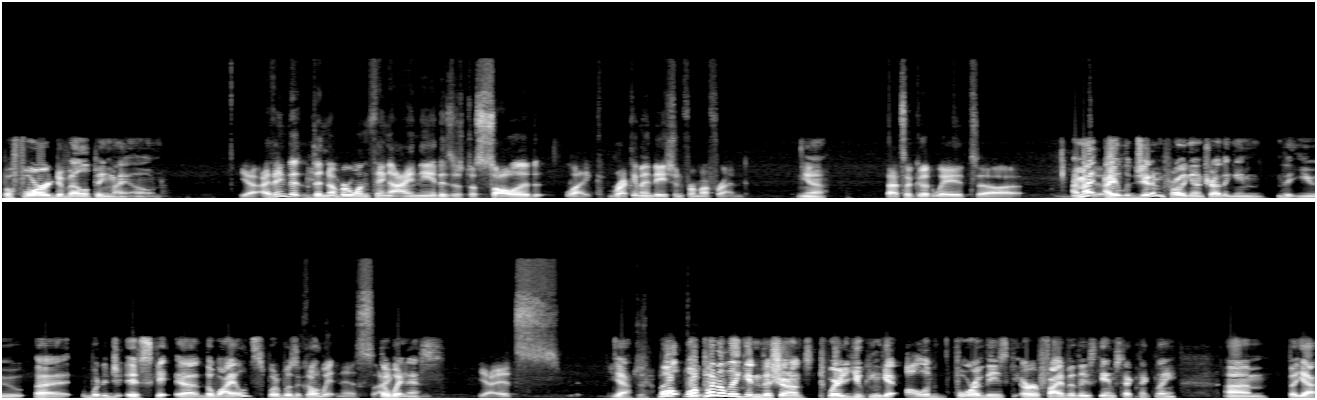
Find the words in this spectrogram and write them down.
before developing my own. Yeah, I think that the number one thing I need is just a solid like recommendation from a friend. Yeah. That's a good way to. I might. to- I legit am probably gonna try the game that you. Uh, what did you escape? Uh, the Wilds. What was it the called? The Witness. I the can- Witness. yeah, it's. Yeah. Just, We'll like, we'll do- put a link in the show notes to where you can get all of four of these or five of these games technically. Um, but yeah,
